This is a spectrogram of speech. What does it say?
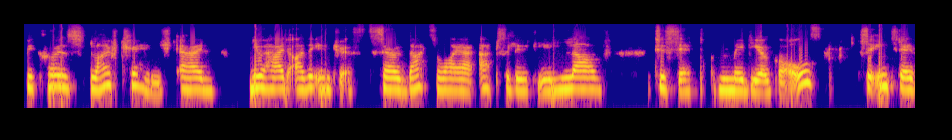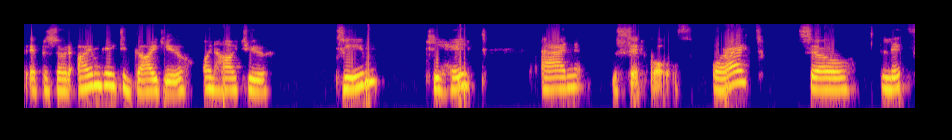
because life changed and you had other interests. So that's why I absolutely love to set mid-year goals. So in today's episode, I'm going to guide you on how to dream, create, and set goals. All right. So let's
